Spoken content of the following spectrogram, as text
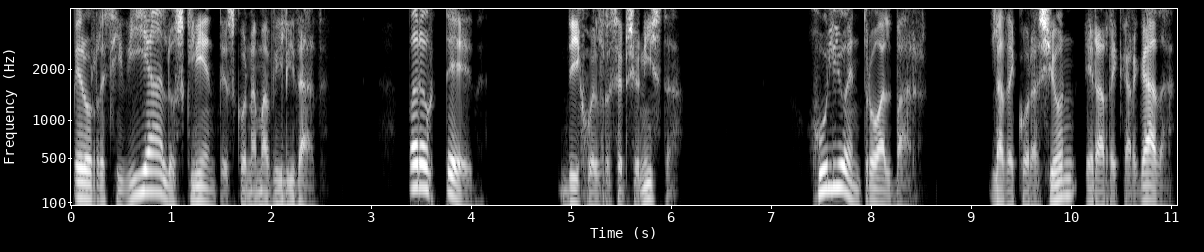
pero recibía a los clientes con amabilidad. Para usted, dijo el recepcionista. Julio entró al bar. La decoración era recargada,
